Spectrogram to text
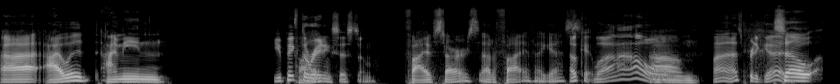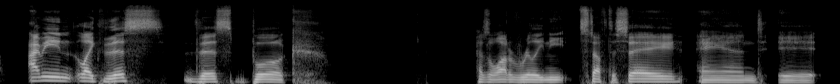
Uh, I would. I mean, You pick the rating system. five stars out of five, I guess. Okay. Wow. Um. wow, that's pretty good. So I mean, like this this book. Has a lot of really neat stuff to say, and it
